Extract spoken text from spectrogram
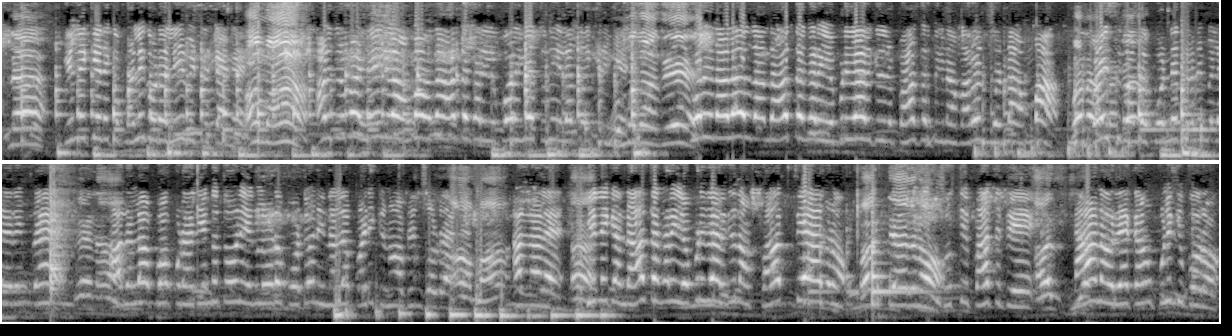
இன்னைக்கு எனக்கு பள்ளிக்கூடம் லீவ் விட்டுருக்காங்க. ஆமா. அடுத்த மாதிரி நீங்களும் அம்மா வந்து ஆத்தங்கரைக்கு போறீங்க துணி எல்லாம் துவைக்கிறீங்க ஒரு நாளாவது அந்த ஆத்தங்கரை எப்படிதான் இருக்குதுன்னு பாக்குறதுக்கு நான் வரேன்னு சொன்னா அம்மா வயசுக்கு வந்த பொண்ணு தனிமையில வேணாம். அதெல்லாம் போக கூடாது எங்க தோழி எங்களோட போட்டோம் நீ நல்லா படிக்கணும் அப்படின்னு சொல்றாங்க. அதனால இன்னைக்கு அந்த ஆத்தங்கரை எப்படிதான் இருக்குது? நான் பார்த்தே ஆகணும். பார்த்தே ஆகணும். சுத்தி பார்த்துட்டு நானும் ரேக்காவும் குளிக்க போறோம்.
